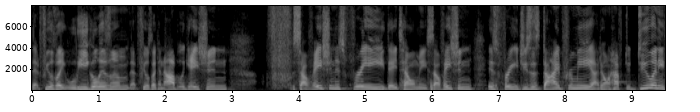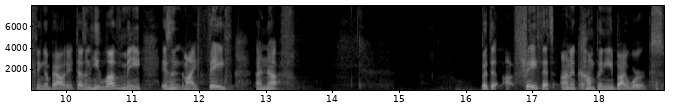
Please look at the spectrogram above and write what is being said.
that feels like legalism, that feels like an obligation. Salvation is free, they tell me. Salvation is free. Jesus died for me. I don't have to do anything about it. Doesn't he love me? Isn't my faith enough? But the uh, faith that's unaccompanied by works,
